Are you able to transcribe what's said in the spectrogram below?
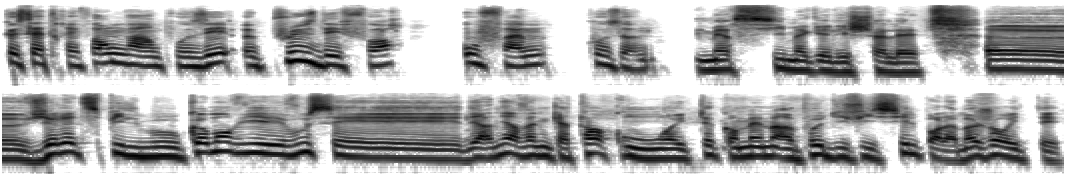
que cette réforme va imposer euh, plus d'efforts aux femmes qu'aux hommes. Merci Magali Chalet. Euh, Violette Spilbou, comment vivez-vous ces dernières 24 heures qui ont été quand même un peu difficiles pour la majorité?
